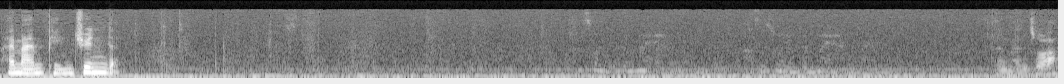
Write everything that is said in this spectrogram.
还蛮平均的。很难抓。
